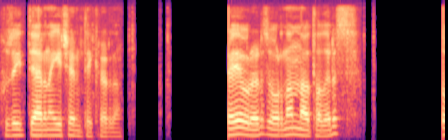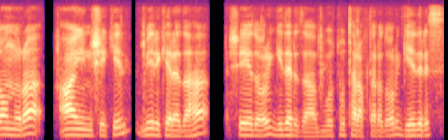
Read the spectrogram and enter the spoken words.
Kuzey Diyarı'na geçerim tekrardan. Buraya uğrarız, oradan da atalarız. Sonra aynı şekil bir kere daha şeye doğru gideriz abi. Bu, bu taraflara doğru geliriz.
